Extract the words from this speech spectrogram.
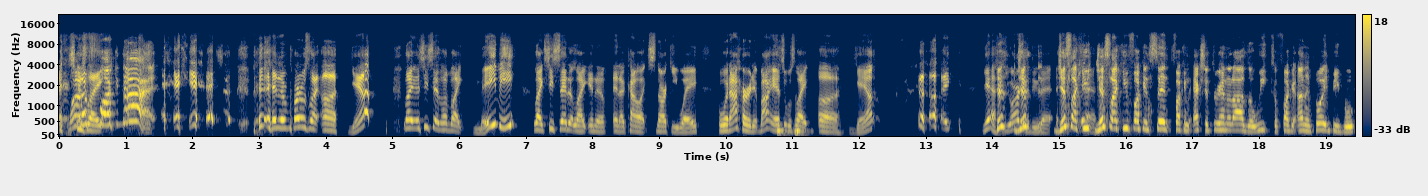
And Why the like, fuck not? and the reporter was like, uh, yeah. Like and she said, I'm like, maybe. Like she said it like in a in a kind of like snarky way. But when I heard it, my answer was like, uh, yeah. like, yeah, Just, you are just, gonna do that. just like Yeah. you, just like you fucking sent fucking extra three hundred dollars a week to fucking unemployed people.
